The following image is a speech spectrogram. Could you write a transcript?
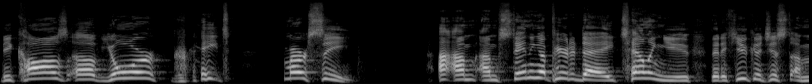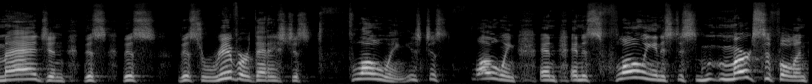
Because of your great mercy. I'm, I'm standing up here today telling you that if you could just imagine this, this, this river that is just flowing, it's just flowing and, and it's flowing and it's just merciful and,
